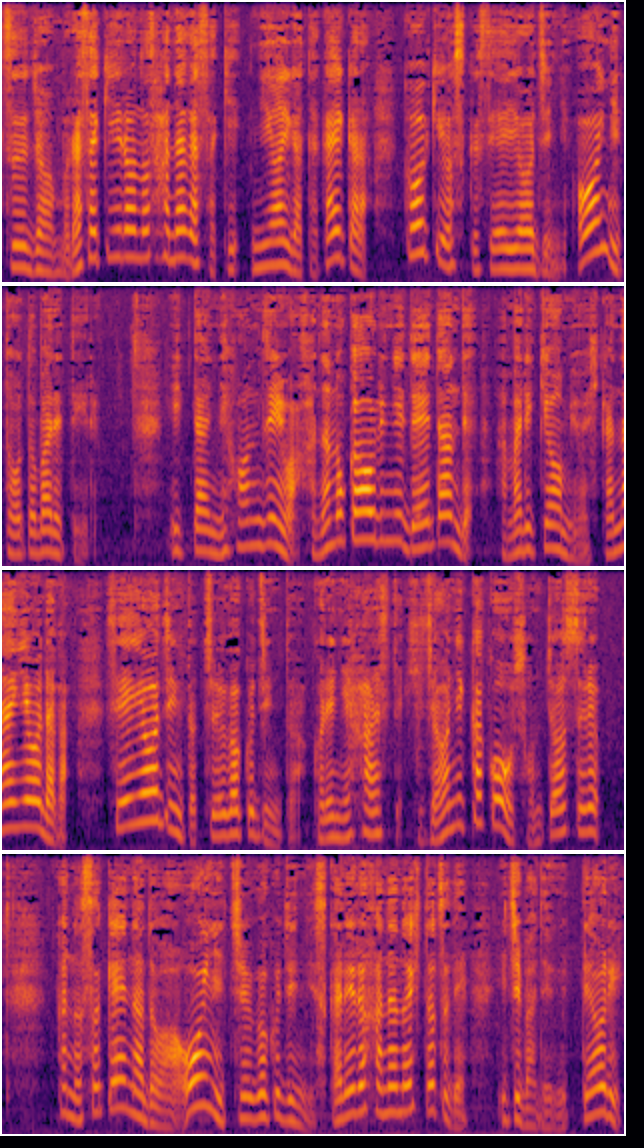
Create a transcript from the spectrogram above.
通常紫色の花が咲き、匂いが高いから、好気を救く西洋人に大いに尊ばれている。一体日本人は花の香りにデータンであまり興味を引かないようだが、西洋人と中国人とはこれに反して非常に過去を尊重する。かの祖系などは大いに中国人に好かれる花の一つで市場で売っており、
